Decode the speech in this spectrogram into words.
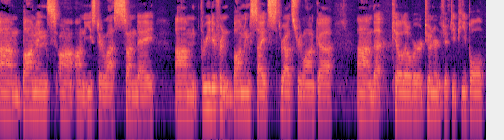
um, bombings uh, on Easter last Sunday. Um, three different bombing sites throughout Sri Lanka um, that killed over 250 people.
